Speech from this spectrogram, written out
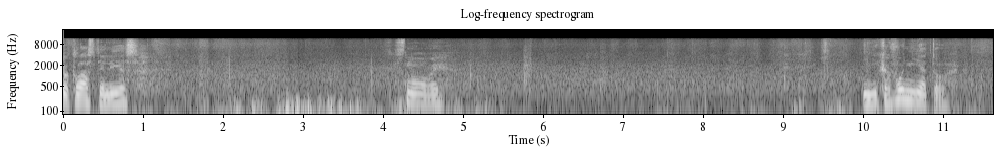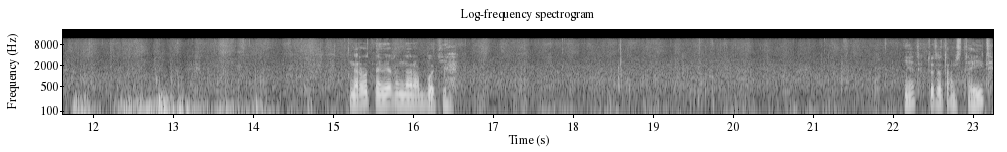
Какой классный лес. С новой. И никого нету. Народ, наверное, на работе. Нет, кто-то там стоит,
